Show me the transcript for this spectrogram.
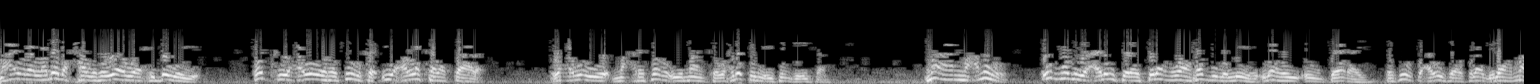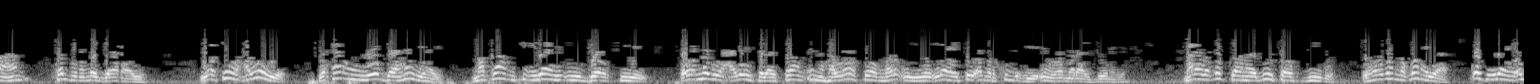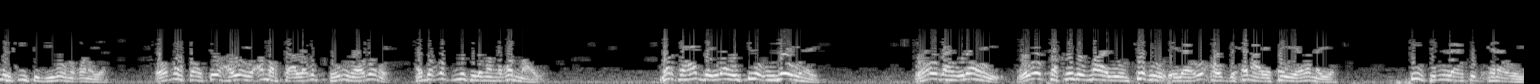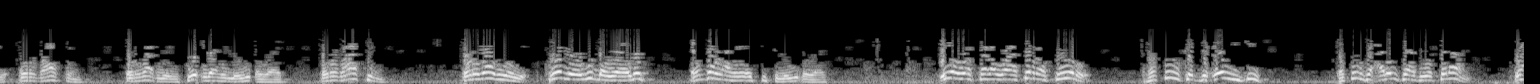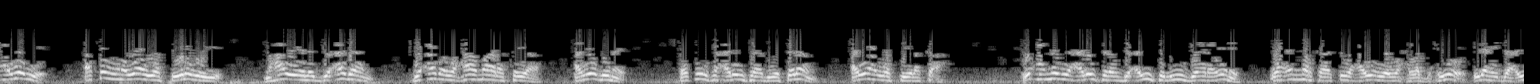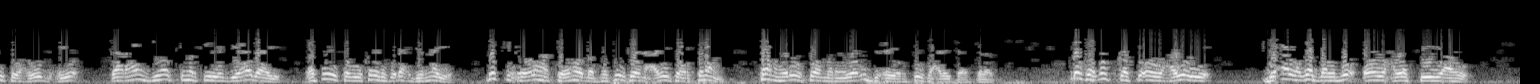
maxaa yeele labada xadro waa waaxido weeye. Qofki waxa weeye rasuulka iyo alla kala saara waxa weeye macrifada iimaanka waxba kama aysan gelin kara ma ahan macnuhu in nabiga calayhi salaatusalaam waa rabbi la leeyahay ilaahay uu gaaraayo rasuulku calayhi salaatusalaam ilaah ma ahan rabbina ma gaaraayo laakiin waxa weeye waxaa uun loo baahan yahay maqaamkii ilaahay uu gaarsiiyey oo nabiga calayhi salaatusalaam in ha loo soo maro uu yiho ilaahay isagu amar ku bixiyey in loo maraa doonaya maxaa yeele qofkaan hadduu taas diido wuxuuba noqonayaa qof ilaahay amarkiisa diidou noqonaya oo markaasi waxa weeye amarka alla yimaadane hadda qof muslima noqon maayo. Marka hadda ilaahay sida uu leeyahay wuxuu dhahay ilaahay wayatakidu maa yunfiqu? Ilaah waxau bixinaayo ka yeelanaya. Fii sabiililahi ku bixinaa weye qurbaatin qurbaad weye kuwo ilaahay loogu dhowaado qurbaatin qurbaad weye kuwo loogu dhowaado cindallaahi agtiisa loogu dhowaado iyo wa salawaati rasuulu rasuulka dacooyinkiisa rasuulka calayhi salaatu wasalaam waxa weeye asaguna waa wasiilo weeye. Maxaa yeele ducadan ducada waxaa maaragtaya ayaduna rasuulka calayhi salaatu wasalaam ayaa wasiilo ka ah. Waxaa nabiga calayhi salaam ducadiisa lagu gaarayane waa in markaasi waxa weeye wax la bixiyo ilaahay daacdiisa wax lagu bixiyo. Gaar ahaan jihaadkii markii la jihaadaaye rasuulka buu khayr ku dhex jirnaye dadkii xoolaha keenoo dhan rasuulkeena calayhi salatusalaam san horeu soo marnay waa u duceeyey rasuulka calayhi salatusalaam dadka qof kasta oo waxa weeye duco laga dalbo oo wax la siiyaahu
